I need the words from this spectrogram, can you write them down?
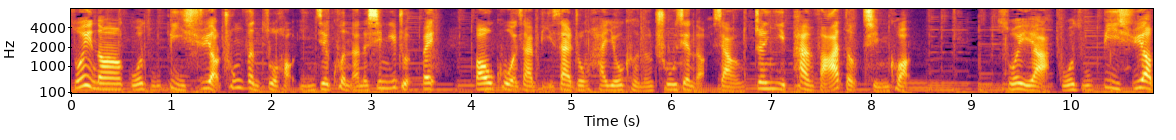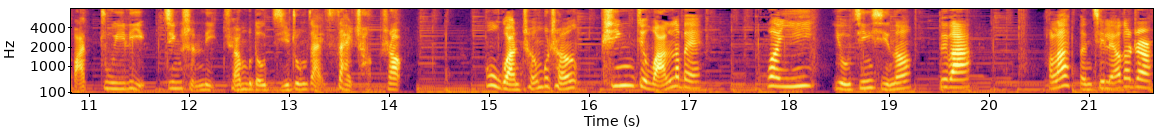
所以呢，国足必须要充分做好迎接困难的心理准备，包括在比赛中还有可能出现的像争议判罚等情况。所以啊，国足必须要把注意力、精神力全部都集中在赛场上，不管成不成，拼就完了呗。万一有惊喜呢，对吧？好了，本期聊到这儿，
